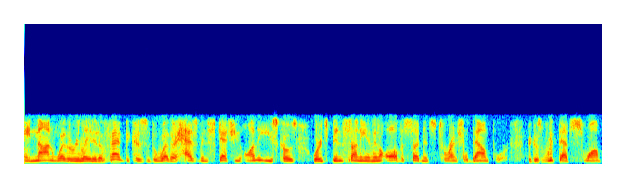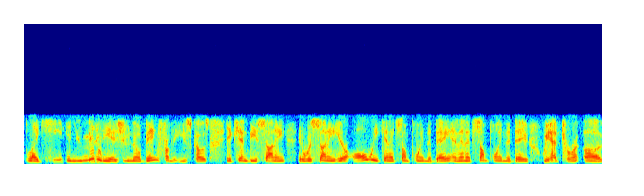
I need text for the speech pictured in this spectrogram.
a non-weather related event because the weather has been sketchy on the East Coast where it's been sunny and then all of a sudden it's torrential downpour. Because with that swamp-like heat and humidity, as you know, being from the East Coast, it can be sunny. It was sunny here all weekend at some point in the day, and then at some point in the day we had tor- uh,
